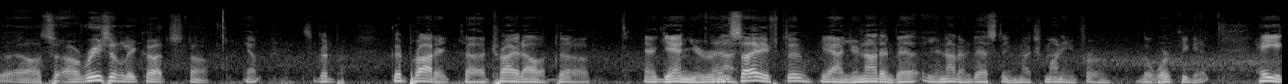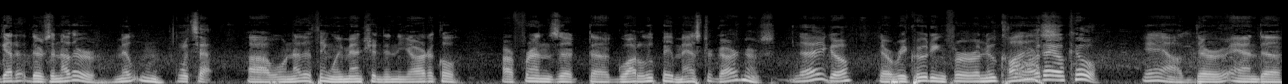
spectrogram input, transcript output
uh, recently cut stump. Yep, it's a good good product. Uh, try it out. Uh, and again, you're And not, safe too. Yeah, you're not inve- you're not investing much money for the work you get. Hey, you got to there's another Milton. What's that? Uh, well, another thing we mentioned in the article, our friends at uh, Guadalupe Master Gardeners. There you go. They're recruiting for a new class. are they? Oh, cool. Yeah, they're and uh,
